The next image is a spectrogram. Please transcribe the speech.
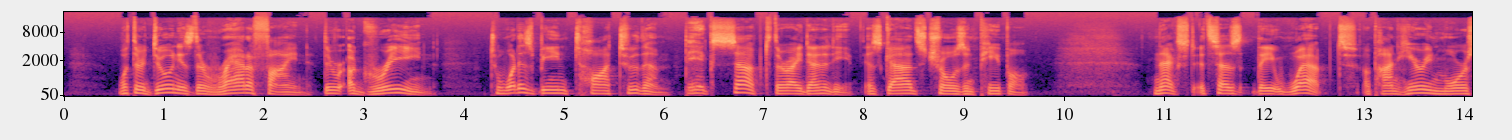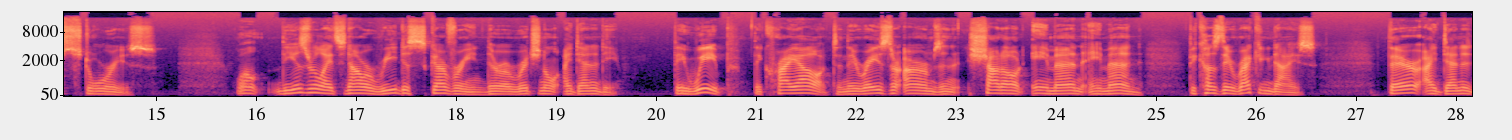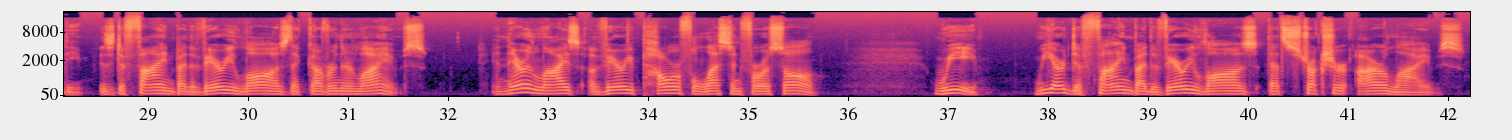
What they're doing is they're ratifying, they're agreeing to what is being taught to them. They accept their identity as God's chosen people. Next, it says they wept upon hearing more stories. Well, the Israelites now are rediscovering their original identity. They weep, they cry out, and they raise their arms and shout out, Amen, Amen, because they recognize their identity is defined by the very laws that govern their lives. And therein lies a very powerful lesson for us all. We, we are defined by the very laws that structure our lives.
